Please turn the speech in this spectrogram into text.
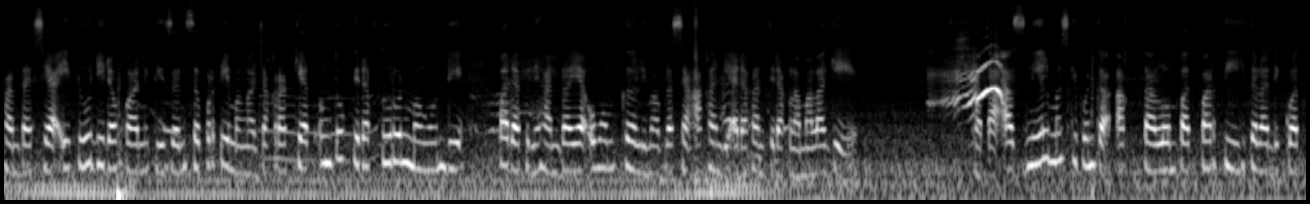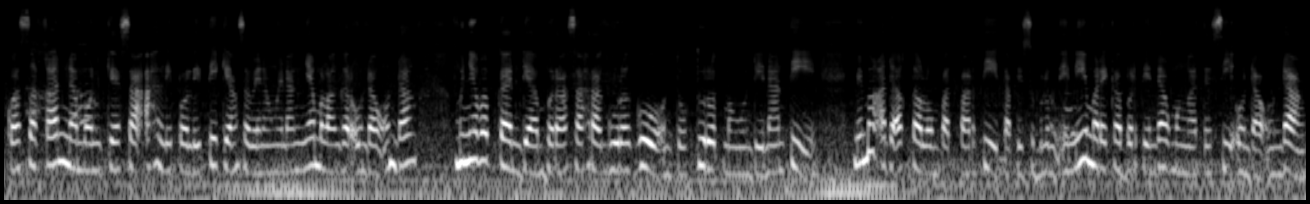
Fantasia itu didakwa netizen seperti mengajak rakyat untuk tidak turun mengundi pada pilihan raya umum ke-15 yang akan diadakan tidak lama lagi. Kata Aznil, meskipun ke akta lompat parti telah dikuatkuasakan, namun kisah ahli politik yang sewenang-wenangnya melanggar undang-undang menyebabkan dia berasa ragu-ragu untuk turut mengundi nanti. Memang ada akta lompat parti, tapi sebelum ini mereka bertindak mengatasi undang-undang.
